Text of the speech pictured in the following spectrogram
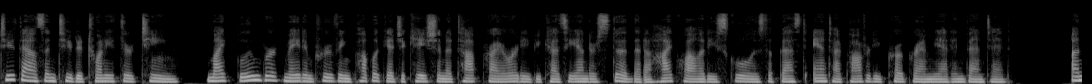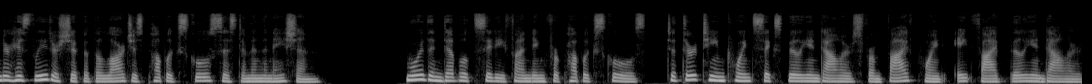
2002 to 2013, Mike Bloomberg made improving public education a top priority because he understood that a high quality school is the best anti poverty program yet invented. Under his leadership of the largest public school system in the nation, more than doubled city funding for public schools to $13.6 billion from $5.85 billion,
